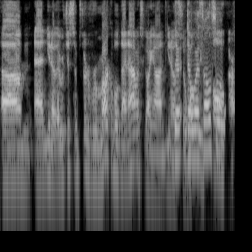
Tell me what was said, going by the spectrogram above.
Um, and you know there was just some sort of remarkable dynamics going on. You know, there, so there was also. Our,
